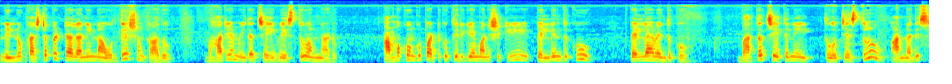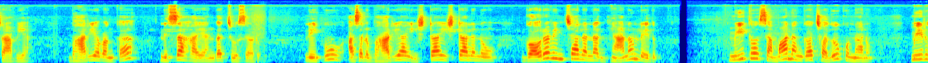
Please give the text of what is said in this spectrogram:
నిన్ను కష్టపెట్టాలని నా ఉద్దేశం కాదు. భార్య మీద చేయి వేస్తూ అన్నాడు. అమ్మ కొంగు పట్టుకు తిరిగే మనిషికి పెళ్ళెందుకు? పెళ్ళావెందుకు భర్త చేతిని తోచేస్తూ అన్నది శ్రావ్య. భార్య వంక నిస్సహాయంగా చూశాడు. నీకు అసలు భార్య ఇష్టాయిష్టాలను గౌరవించాలన్న జ్ఞానం లేదు. మీతో సమానంగా చదువుకున్నాను. మీరు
